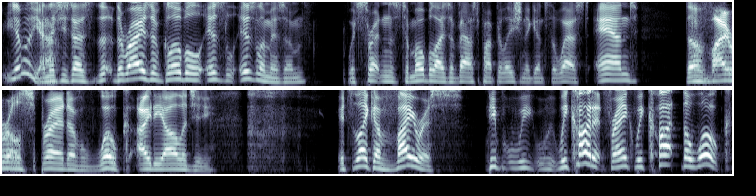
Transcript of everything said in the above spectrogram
yeah. Well, yeah. And then she says the, the rise of global Isl- Islamism, which threatens to mobilize a vast population against the West, and the viral spread of woke ideology. It's like a virus. People, we we caught it, Frank. We caught the woke.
